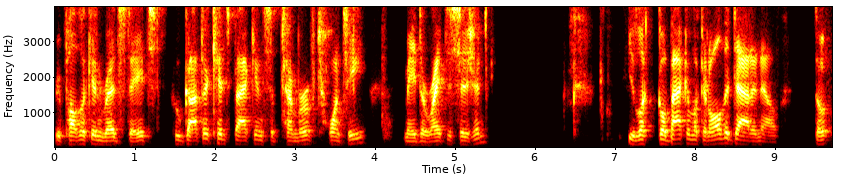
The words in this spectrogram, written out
Republican red states, who got their kids back in September of 20, made the right decision. You look, go back and look at all the data now. The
